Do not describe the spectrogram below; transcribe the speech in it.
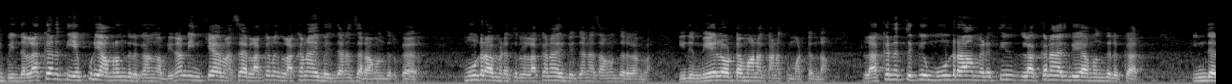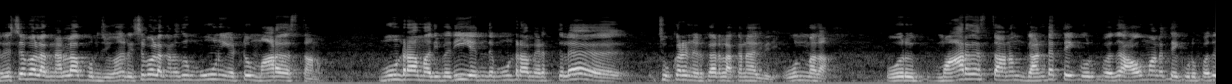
இப்போ இந்த லக்கணத்தை எப்படி அமர்ந்திருக்காங்க அப்படின்னா நீங்கள் கேட்கலாம் சார் லக்கணக்கு லக்கணாதிபதி தானே சார் அமர்ந்திருக்கார். மூன்றாம் இடத்துல லக்கணாதிபதி தானே அமர்ந்திருக்காங்களா இது மேலோட்டமான கணக்கு மட்டும்தான். லக்கணத்துக்கு மூன்றாம் இடத்தில் லக்கணாதிபதி அமர்ந்திருக்கார். இந்த ரிஷப லக்னம் நல்லா புரிஞ்சுக்கோங்க. ரிஷப லக்னத்துக்கு மூணு எட்டும் மாரகஸ்தானம். மூன்றாம் அதிபதி எந்த மூன்றாம் இடத்துல சுக்கரன் இருக்கார் லக்கணாதிபதி. உண்மைதான். ஒரு மாரகஸ்தானம் கண்டத்தை கொடுப்பது அவமானத்தை கொடுப்பது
